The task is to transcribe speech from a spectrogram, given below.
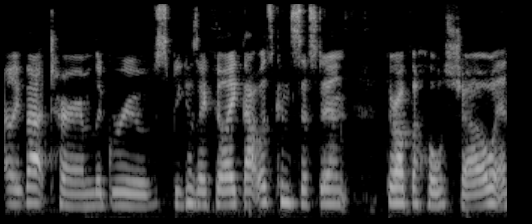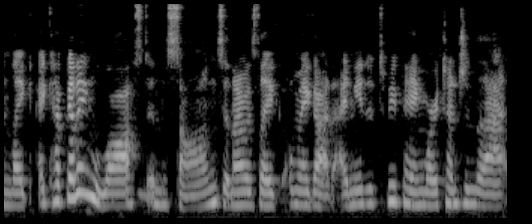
I like that term, the grooves, because I feel like that was consistent throughout the whole show and like I kept getting lost in the songs and I was like, "Oh my god, I needed to be paying more attention to that."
